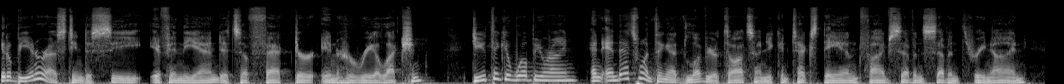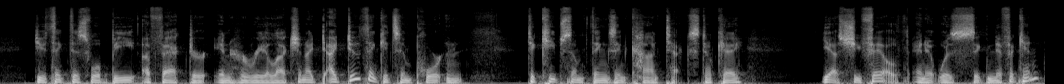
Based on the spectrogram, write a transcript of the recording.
it'll be interesting to see if in the end it's a factor in her reelection. Do you think it will be, Ryan? And and that's one thing I'd love your thoughts on. You can text Dan five seven seven three nine. Do you think this will be a factor in her reelection? I, I do think it's important to keep some things in context, okay? Yes, she failed, and it was significant,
